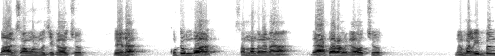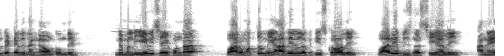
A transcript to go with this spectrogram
భాగస్వాముల మధ్య కావచ్చు లేదా కుటుంబ సంబంధమైన వ్యాపారాలు కావచ్చు. మిమ్మల్ని ఇబ్బంది పెట్టే విధంగా ఉంటుంది. మిమ్మల్ని ఏమి చేయకుండా వారు మొత్తం మీ ఆధీనంలోకి తీసుకోవాలి వారే బిజినెస్ చేయాలి అనే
